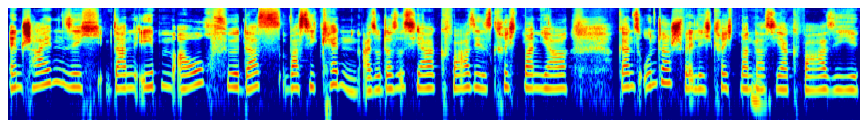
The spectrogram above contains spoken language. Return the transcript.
entscheiden sich dann eben auch für das, was sie kennen. Also das ist ja quasi, das kriegt man ja ganz unterschwellig, kriegt man das ja quasi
